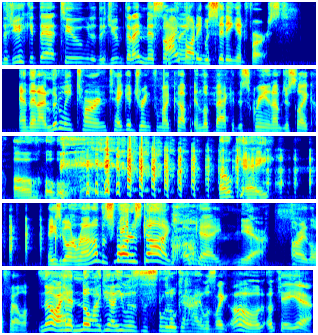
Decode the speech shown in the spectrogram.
Did you get that too? Did you? Did I miss something? I thought he was sitting at first. And then I literally turn, take a drink from my cup, and look back at the screen, and I'm just like, oh, okay. okay. He's going around, I'm the smartest guy. Okay. Yeah. All right, little fella. No, I had no idea he was this little guy. I was like, oh, okay, yeah.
